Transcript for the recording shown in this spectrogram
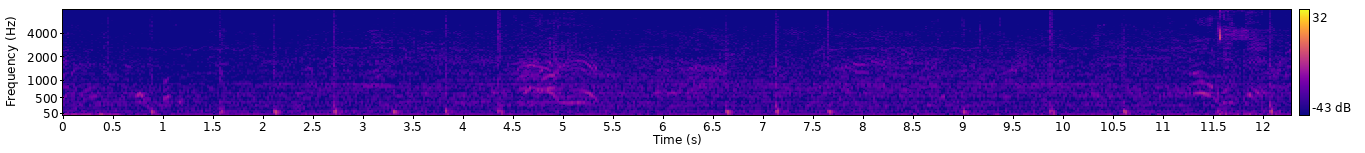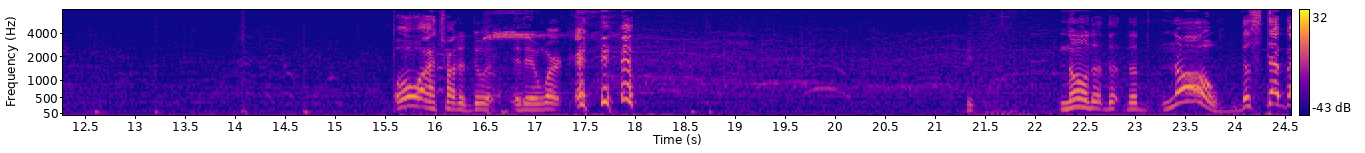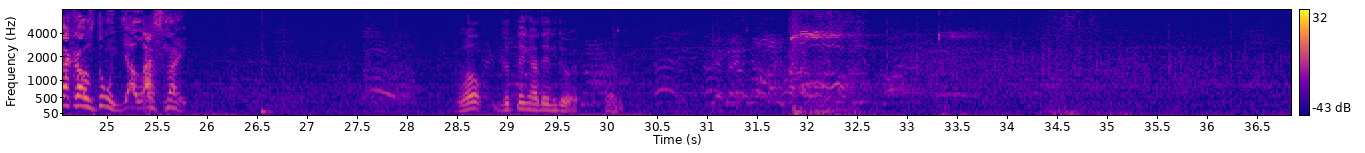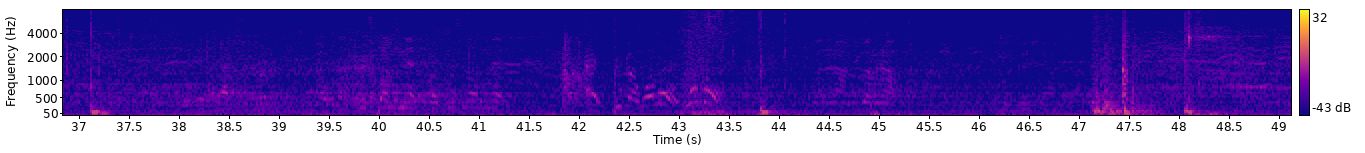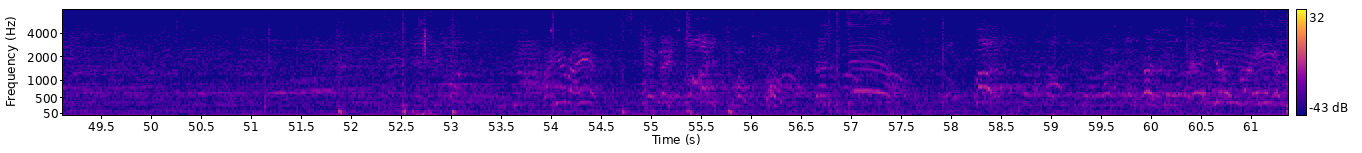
Oh, I tried to do it. It didn't work. no, the, the the no, the step back I was doing yeah last night. Good thing I didn't do it. right? Hey, you got one more. One more. You got it out. You got it out. Right here, right here. Back it down. Hey, yo, right here.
